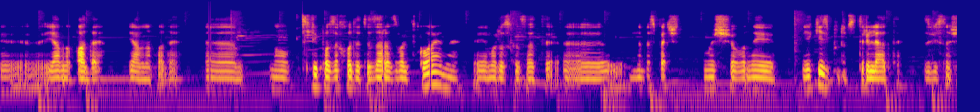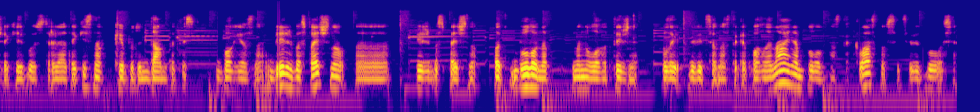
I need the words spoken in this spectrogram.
е, явно падає. Явно падає. Е, ну, сліпо заходити зараз в альткоїни, я можу сказати, е, небезпечно, тому що вони якісь будуть стріляти. Звісно, що якісь будуть стріляти, якісь навпаки будуть дампитись. Бог я знаю. Більш безпечно, е, більш безпечно. От було на минулого тижня, коли дивіться, у нас таке поглинання було, у нас так класно все це відбулося.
